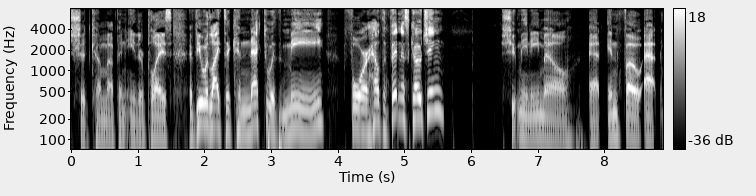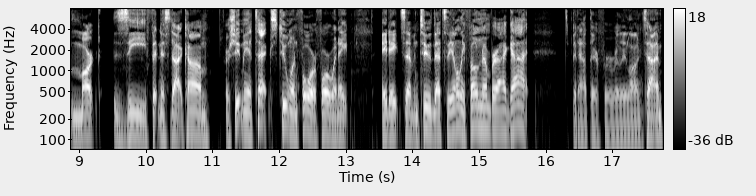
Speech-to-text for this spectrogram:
Should come up in either place. If you would like to connect with me for health and fitness coaching, shoot me an email at info at markzfitness.com or shoot me a text 214 418 8872. That's the only phone number I got. It's been out there for a really long time.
